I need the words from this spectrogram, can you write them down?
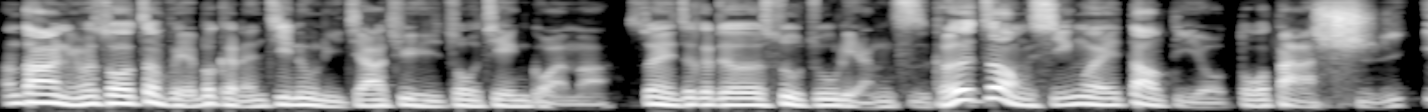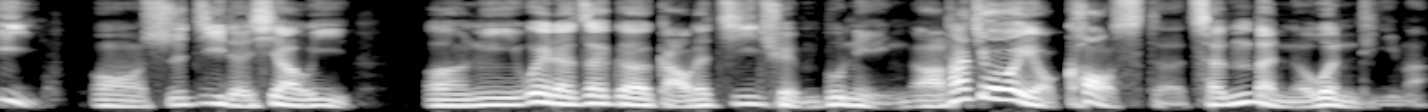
那当然，你会说政府也不可能进入你家去做监管嘛，所以这个就是诉诸良知。可是这种行为到底有多大实益哦？实际的效益，呃，你为了这个搞得鸡犬不宁啊，它就会有 cost 成本的问题嘛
